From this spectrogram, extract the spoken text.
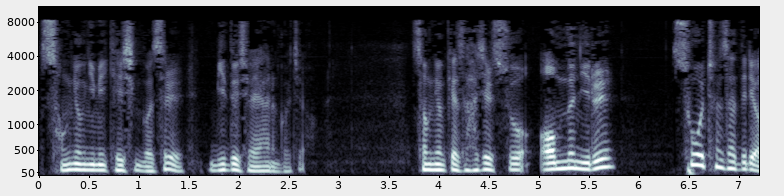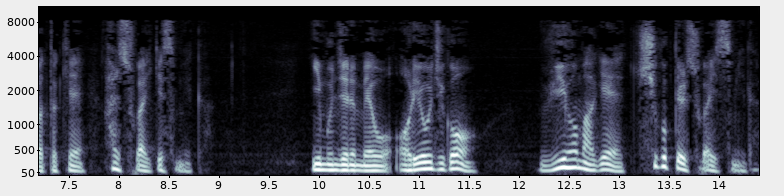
성령님이 계신 것을 믿으셔야 하는 거죠. 성령께서 하실 수 없는 일을 수호천사들이 어떻게 할 수가 있겠습니까? 이 문제는 매우 어려워지고 위험하게 취급될 수가 있습니다.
